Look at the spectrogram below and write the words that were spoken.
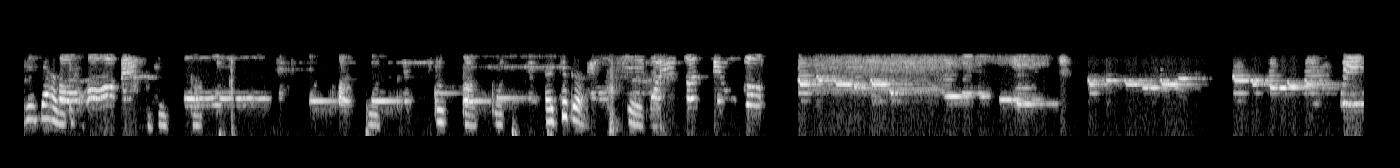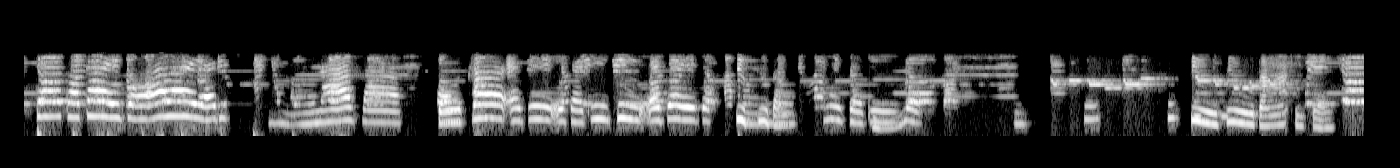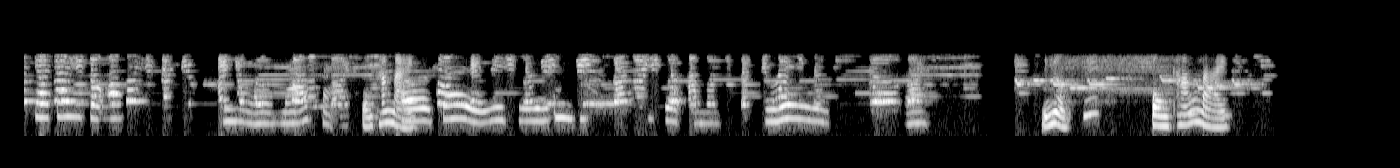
现在很尬。嗯，这个，这个。这个，这个。这个，这个。tiêu tiêu tá y cổ còn khăn này đúng ờ, rồi còn khăn lại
